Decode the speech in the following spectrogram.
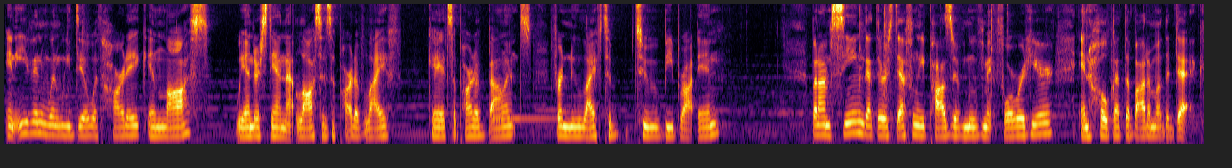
And even when we deal with heartache and loss, we understand that loss is a part of life. Okay, it's a part of balance for new life to, to be brought in but I'm seeing that there's definitely positive movement forward here and hope at the bottom of the deck.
